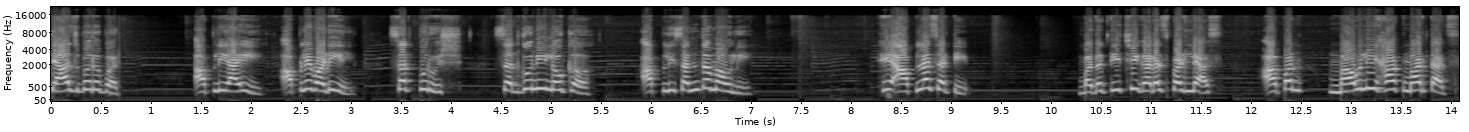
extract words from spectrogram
त्याचबरोबर आपली आई आपले वडील सत्पुरुष सद्गुणी लोक आपली संत माऊली हे आपल्यासाठी मदतीची गरज पडल्यास आपण माऊली हाक मारताच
